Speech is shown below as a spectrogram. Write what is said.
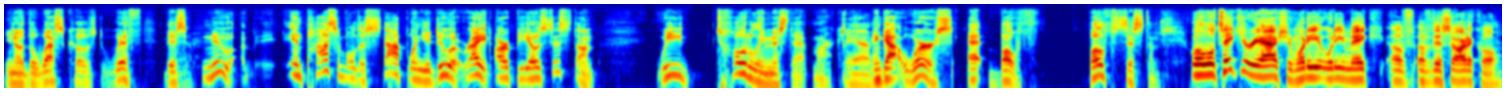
You know, the West Coast with this new, impossible to stop when you do it right RPO system. We totally missed that mark. Yeah. And got worse at both, both systems. Well, we'll take your reaction. What do you What do you make of, of this article?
